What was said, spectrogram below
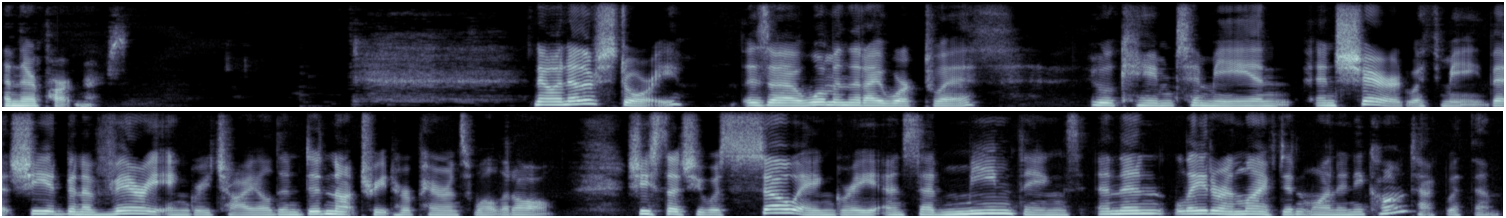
and their partners. Now, another story is a woman that I worked with who came to me and, and shared with me that she had been a very angry child and did not treat her parents well at all. She said she was so angry and said mean things, and then later in life didn't want any contact with them.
